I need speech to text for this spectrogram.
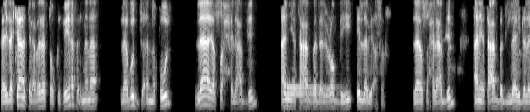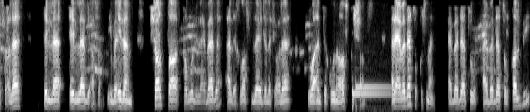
فإذا كانت العبادات توقيفية فإننا لابد أن نقول لا يصح لعبد أن يتعبد لربه إلا بأثر. لا يصح لعبد أن يتعبد لله جل وعلا إلا, إلا بأثر. يبقى إذا شرط قبول العبادة الإخلاص لله جل وعلا وأن تكون وفق الشرط. العبادات قسمان. عبادات عبادات القلب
